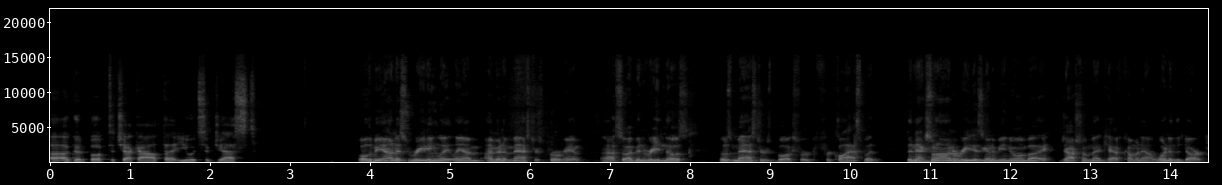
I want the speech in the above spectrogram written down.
a good book to check out, that you would suggest? Well, to be honest, reading lately, I'm I'm in a master's program, uh, so I've been reading those those master's books for for class, but the next one I want to read is going to be a new one by Joshua Medcalf coming out, Win in the Dark.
